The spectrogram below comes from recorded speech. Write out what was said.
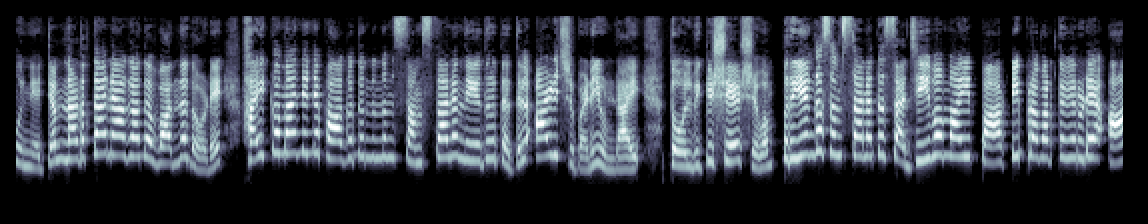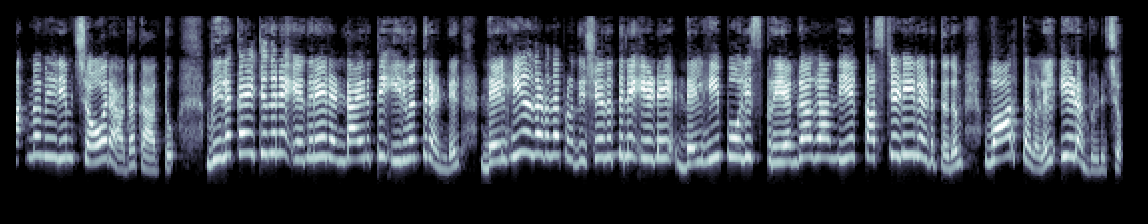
മുന്നേറ്റം നടത്താനാകാതെ വന്നതോടെ ഹൈക്കമാൻഡിന്റെ ഭാഗത്തു നിന്നും സംസ്ഥാന നേതൃത്വത്തിൽ അഴിച്ചുപണിയുണ്ടായി. തോൽവിക്ക് ശേഷവും പ്രിയങ്ക സംസ്ഥാനത്ത് സജീവമായി പാർട്ടി പ്രവർത്തകരുടെ ആത്മവീര്യം ചോരാതെ കാത്തു. വിലക്കയറ്റത്തിന് എതിരെ രണ്ടായിരത്തി ഇരുപത്തിരണ്ടിൽ ഡൽഹിയിൽ നടന്ന പ്രതിഷേധത്തിന് ഇടെ ഡൽഹി പോലീസ് പ്രിയങ്ക ഗാന്ധിയെ കസ്റ്റഡിയിലെടുത്തതും വാർത്തകളിൽ ഇടം പിടിച്ചു.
